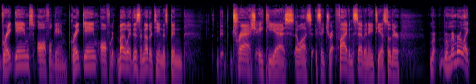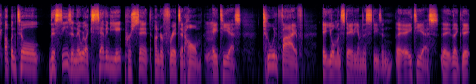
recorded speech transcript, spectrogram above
great games, awful game, great game, awful. Game. By the way, this is another team that's been trash ATS. Well, I say tra- five and seven ATS. So they're remember like up until this season they were like seventy eight percent under Fritz at home mm. ATS, two and five at Yulman Stadium this season. The ATS, they, like they,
